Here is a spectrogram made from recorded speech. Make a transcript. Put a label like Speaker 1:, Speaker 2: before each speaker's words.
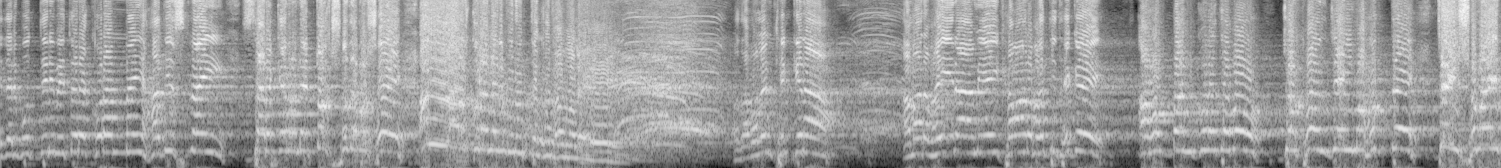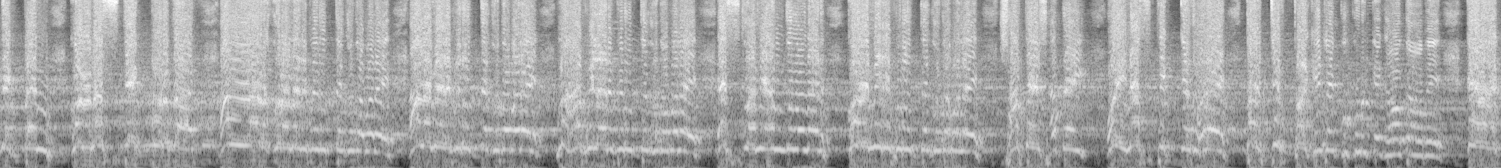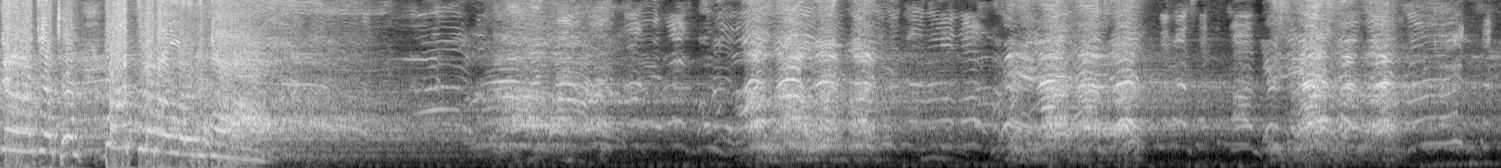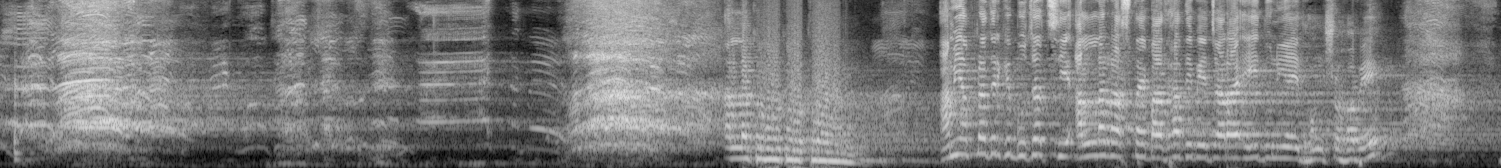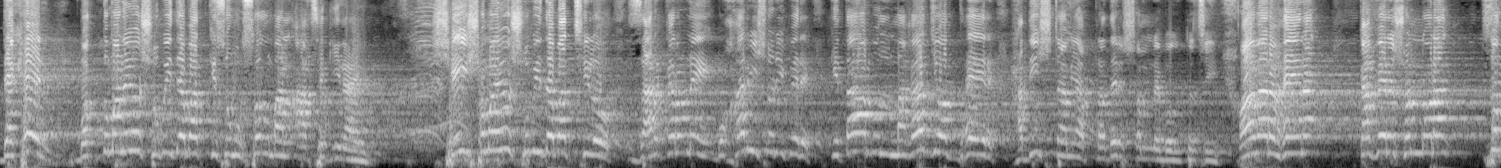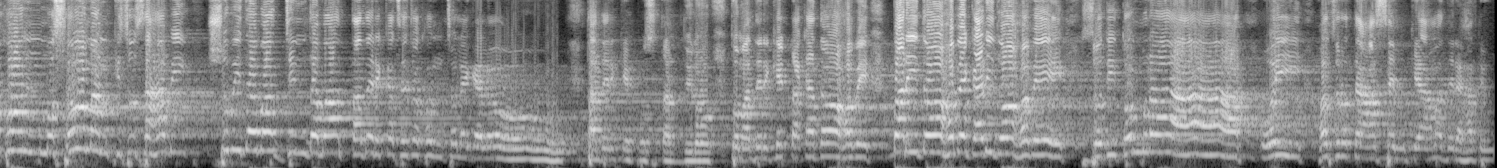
Speaker 1: এদের বুদ্ধির ভিতরে কোরআন নাই, হাদিস নাই, যার কারণে টকশোতে বসে আল্লাহর কোরআনের বিরুদ্ধে কথা বলে। কথা বলেন ঠিক কিনা? আমার ভাইরা, আমি এই খামার ভাতি থেকে আহ্বান করে যাব, যখন যেই মুহূর্তে, যেই সময় দেখবেন কোন নাস্তিক মুরতাদ আল্লাহর কোরআনের বিরুদ্ধে কথা বলে, আলেমের বিরুদ্ধে কথা বলে, মাহফিলের বিরুদ্ধে কথা বলে, ইসলামী আন্দোলনের কর্মীর বিরুদ্ধে কথা বলে, সাথে সাথেই ওই নাস্তিককে ধরে তার চিপ্পা খেটে কুকুরকে খাওয়াতে হবে। কারা কারা রাজি আছেন? আল্লাহ কবুল করুন আমি আপনাদেরকে বুঝাচ্ছি, আল্লাহর রাস্তায় বাধা দেবে যারা এই দুনিয়ায় ধ্বংস হবে। দেখেন, বর্তমানেও সুবিধাবাদ কিছু মুসলমান আছে কি নাই? সেই সময়ও সুবিধাবাদ ছিল, যার কারণে বোখারি শরীফের কিতাবুল মাগাজি অধ্যায়ের হাদিসটা আমি আপনাদের সামনে বলতেছি। আমার ভাইয়েরা, কাফের সৈন্যরা, যখন মুসলমান কিছু সাহাবি জিন্দাবাদ তাদের কাছে যখন চলে গেল, তাদেরকে প্রস্তাব দিল, তোমাদেরকে টাকা দেওয়া হবে, বাড়ি দেওয়া হবে, গাড়ি দেওয়া হবে। যদি তোমরা ওই হজরতে আসেমকে আমাদের হাতে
